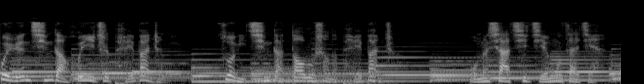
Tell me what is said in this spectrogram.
会员情感会一直陪伴着你，做你情感道路上的陪伴者。我们下期节目再见。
